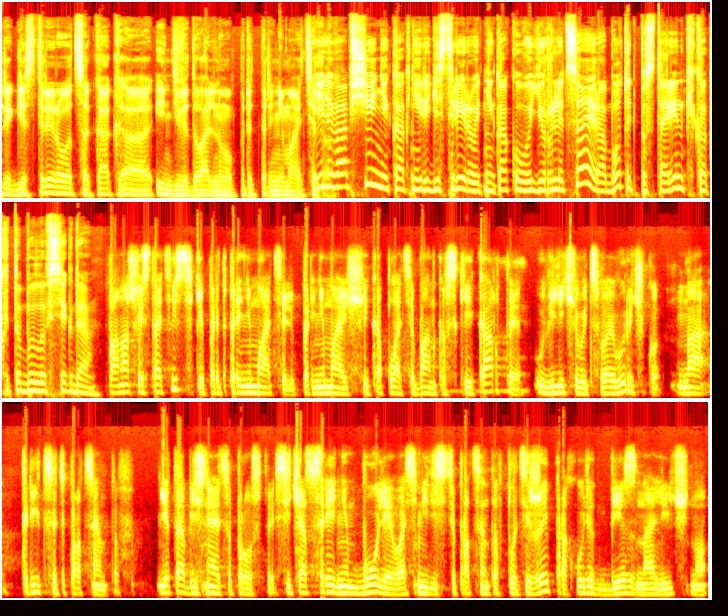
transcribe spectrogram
регистрироваться как э, индивидуальному предпринимателю? Или вообще никак не регистрировать никакого юрлица и работать по старинке, как это было всегда. По нашей статистике, предприниматель, принимающий к оплате банковские карты, увеличивает свою выручку на 30%. Это объясняется просто. Сейчас в среднем более 80% платежей проходят безналично.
